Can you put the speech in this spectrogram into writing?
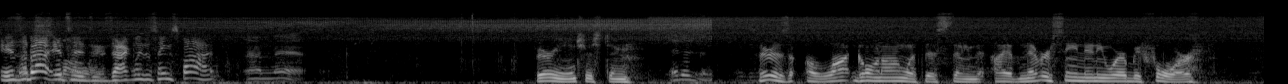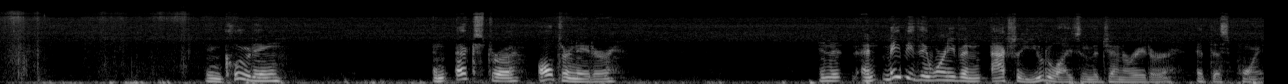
is much about. It's, it's exactly the same spot. on that. Very interesting. It isn't. There is a lot going on with this thing that I have never seen anywhere before, including an extra alternator. And, it, and maybe they weren't even actually utilizing the generator at this point.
